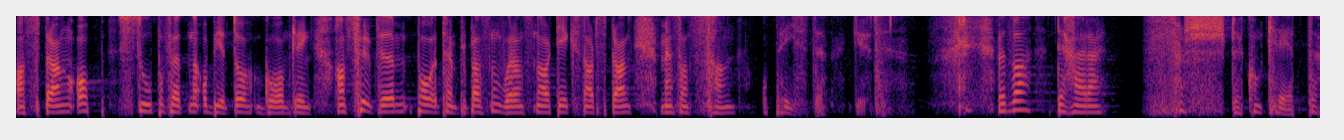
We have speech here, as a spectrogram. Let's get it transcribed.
Og han sprang opp, sto på føttene og begynte å gå omkring. Han fulgte dem på tempelplassen, hvor han snart gikk, snart sprang, mens han sang og priste Gud. Vet du hva? Det her er første konkrete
